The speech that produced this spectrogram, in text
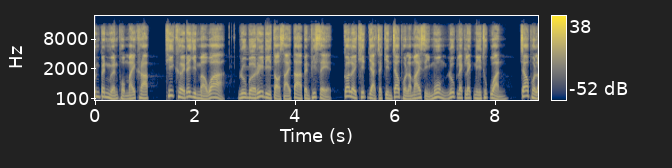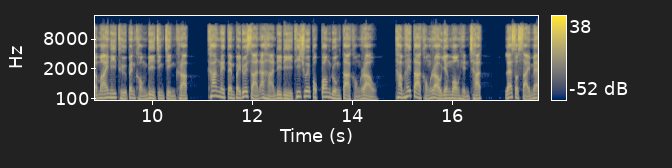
คุณเป็นเหมือนผมไหมครับ ที่เคยได้ยินมาว่าบลูเบอร์รี่ดีต่อสายตาเป็นพิเศษ ก็เลยคิดอยากจะกินเจ้าผลไม้สีม่วงลูกเล็ก ๆ นี้ทุกวัน เจ้าผลไม้นี้ถือเป็นของดีจริง ๆ ครับ ข้างในเต็มไปด้วยสารอาหารดีๆ ที่ช่วยปกป้องดวงตาของเราทำให้ตาของเรายังมองเห็นชัด และสดใสแม้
